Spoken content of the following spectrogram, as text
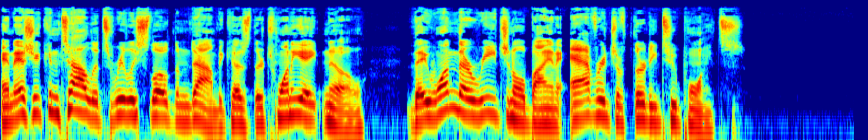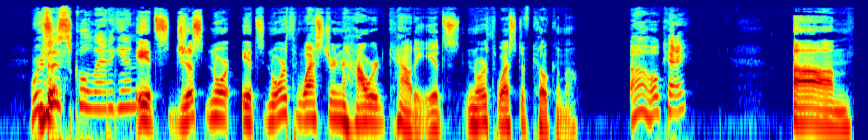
And as you can tell, it's really slowed them down because they're 28 0. They won their regional by an average of 32 points. Where's The- this school at again? It's just north. It's northwestern Howard County. It's northwest of Kokomo. oh, okay. Um,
